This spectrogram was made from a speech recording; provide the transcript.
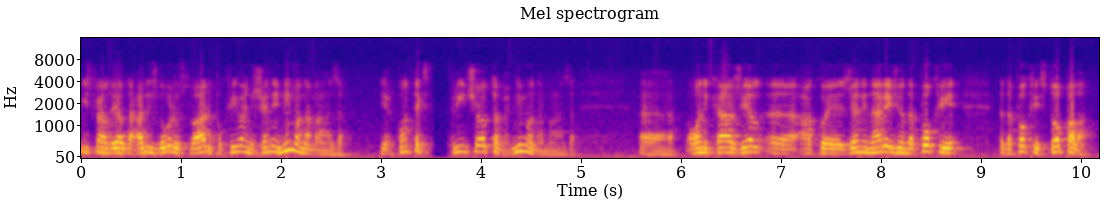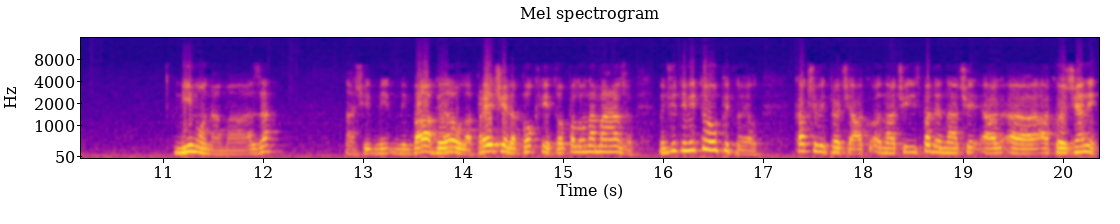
Ispravno je da hadis govori u stvari pokrivanju žene mimo namaza, jer kontekst priče o tome, mimo namaza. Uh, oni kažu, jel, uh, ako je ženi naređeno da pokrije, da pokrije stopala mimo namaza, Znači, mi, mi babi aula, preće da pokrije stopalo namazu. Međutim, i to je upitno, jel? Kako će biti preće? Ako, znači, ispade, znači, a, a, ako je ženi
